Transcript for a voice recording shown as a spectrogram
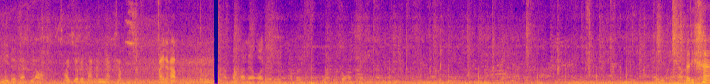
ทีโดยการที่เอาชาเขียวไปฟานนั่งยักษ์ครับ ไปแล้วครับเดี๋ยวผมครับเมื่อก่อนแล้วออเดอร์นี้ครับเบิ้งเดี๋ยวเป็นส่งของผู้ใหญ่สวัสดีค่ะ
